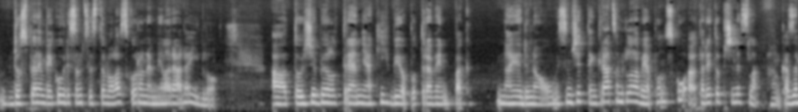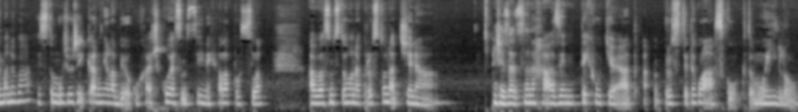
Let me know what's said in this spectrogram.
v dospělém věku, kdy jsem cestovala, skoro neměla ráda jídlo. A to, že byl trend nějakých biopotravin, pak najednou. Myslím, že tenkrát jsem byla v Japonsku a tady to přinesla Hanka Zemanová, jestli to můžu říkat, měla biokuchařku, já jsem si ji nechala poslat a byla jsem z toho naprosto nadšená, že zase nacházím ty chutě a prostě tu lásku k tomu jídlu.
